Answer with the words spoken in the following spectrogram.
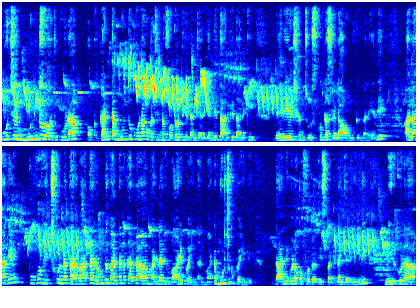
పూజ ముందు రోజు కూడా ఒక గంట ముందు కూడా ఒక చిన్న ఫోటో తీయటం జరిగింది. దానికి దానికి వేరియేషన్ చూసుకుంటే అసలు ఎలా ఉంటుందనేది. అలాగే పువ్వు విచ్చుకున్న తర్వాత రెండు గంటల కల్లా మళ్ళీ అది వాడిపోయింది అనమాట ముడుచుకుపోయింది. దాన్ని కూడా ఒక ఫోటో తీసి పెట్టడం జరిగింది. మీరు కూడా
